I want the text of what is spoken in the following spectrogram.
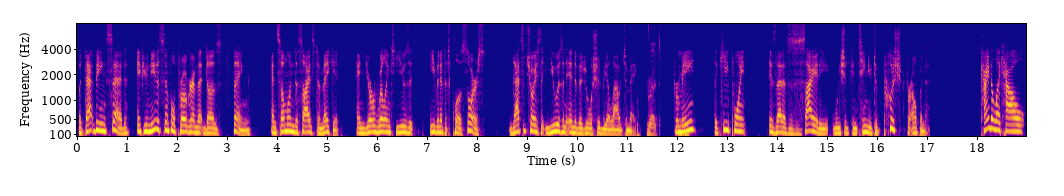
But that being said, if you need a simple program that does thing, and someone decides to make it, and you're willing to use it even if it's closed source, that's a choice that you as an individual should be allowed to make. Right. For Mhm. me, the key point is that as a society, we should continue to push for openness. Kind of like how,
